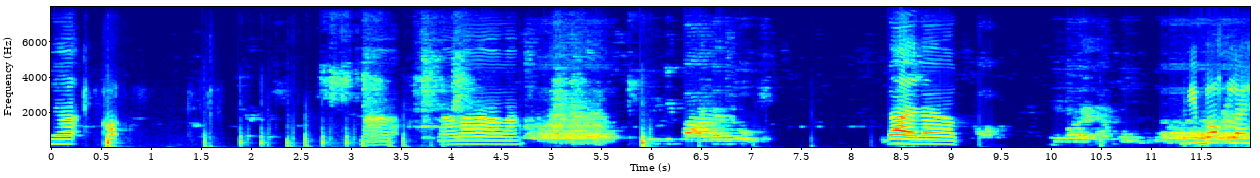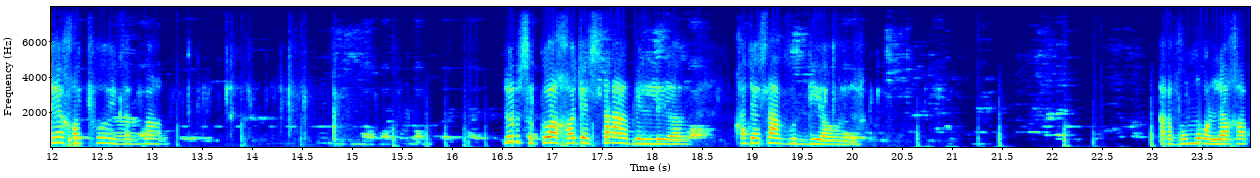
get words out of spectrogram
เนื้อเอามามามามามาได้ได้ครับมีบล็อกอะไรให้เขาช่วยกันบ้าง รู้สึกว่าเขาจะสร้างเป็นเรือ เขาจะสร้างคนเดียวอะนะอะผมหมดแล้วครับ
